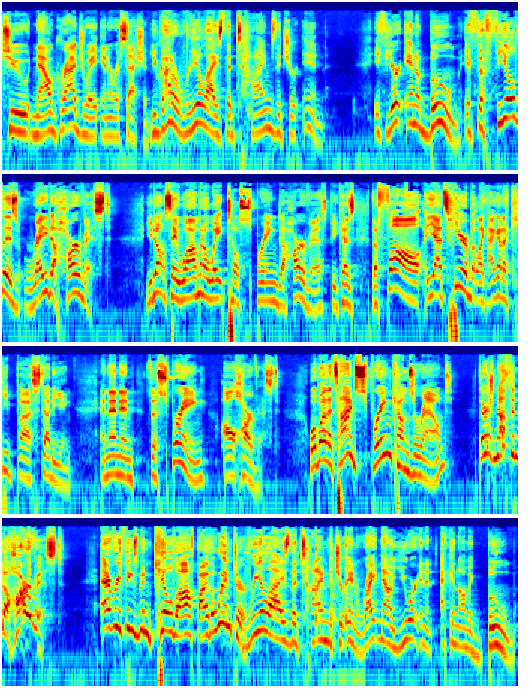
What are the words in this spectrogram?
to now graduate in a recession. You got to realize the times that you're in if you're in a boom, if the field is ready to harvest, you don't say, well, I'm going to wait till spring to harvest because the fall, yeah, it's here, but like I got to keep uh, studying. And then in the spring, I'll harvest. Well, by the time spring comes around, there's nothing to harvest. Everything's been killed off by the winter. Realize the time that you're in. Right now, you are in an economic boom.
